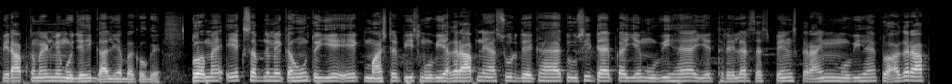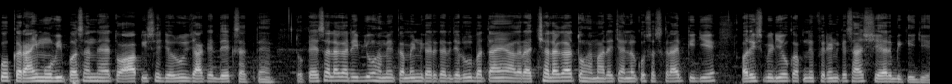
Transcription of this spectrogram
फिर आप कमेंट में मुझे ही गालियाँ बकोगे। तो मैं एक शब्द में कहूँ तो ये एक मास्टरपीस मूवी है। अगर आपने असुर देखा है तो उसी टाइप का ये मूवी है। ये थ्रिलर सस्पेंस क्राइम मूवी है। तो अगर आपको क्राइम मूवी पसंद है तो आप इसे ज़रूर जाके देख सकते हैं। तो कैसा लगा रिव्यू हमें कमेंट कर कर ज़रूर बताएँ। अगर अच्छा लगा तो हमारे चैनल को सब्सक्राइब कीजिए और इस वीडियो को अपने फ्रेंड के साथ शेयर भी कीजिए।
